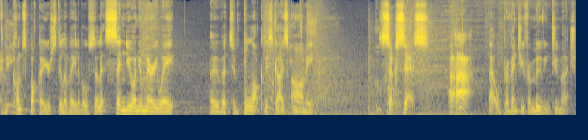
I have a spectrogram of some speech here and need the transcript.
Konspoka, you're still available, so let's send you on your merry way over to block this guy's army. Success! Haha! -Ha. That will prevent you from moving too much.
